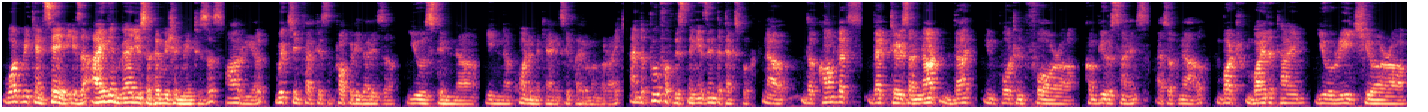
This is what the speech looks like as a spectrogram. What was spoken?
what we can say is the eigenvalues of Hermitian matrices are real, which in fact is a property that is uh, used in, uh, in uh, quantum mechanics if I remember right. And the proof of this thing is in the textbook. Now the complex vectors are not that important for uh, computer science as of now, but by the time you reach your uh,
